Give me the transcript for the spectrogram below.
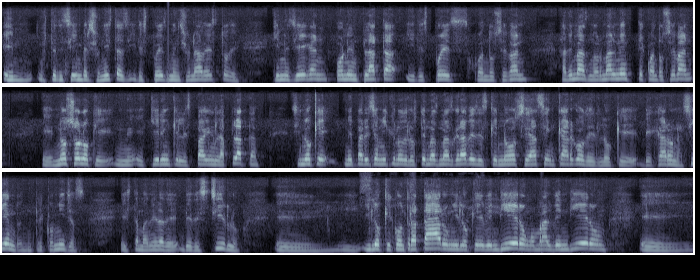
Eh, usted decía inversionistas y después mencionaba esto de quienes llegan, ponen plata y después cuando se van, además normalmente cuando se van, eh, no solo que quieren que les paguen la plata, sino que me parece a mí que uno de los temas más graves es que no se hacen cargo de lo que dejaron haciendo, entre comillas esta manera de, decirlo. Eh, y, lo que contrataron y lo que vendieron o mal vendieron eh,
